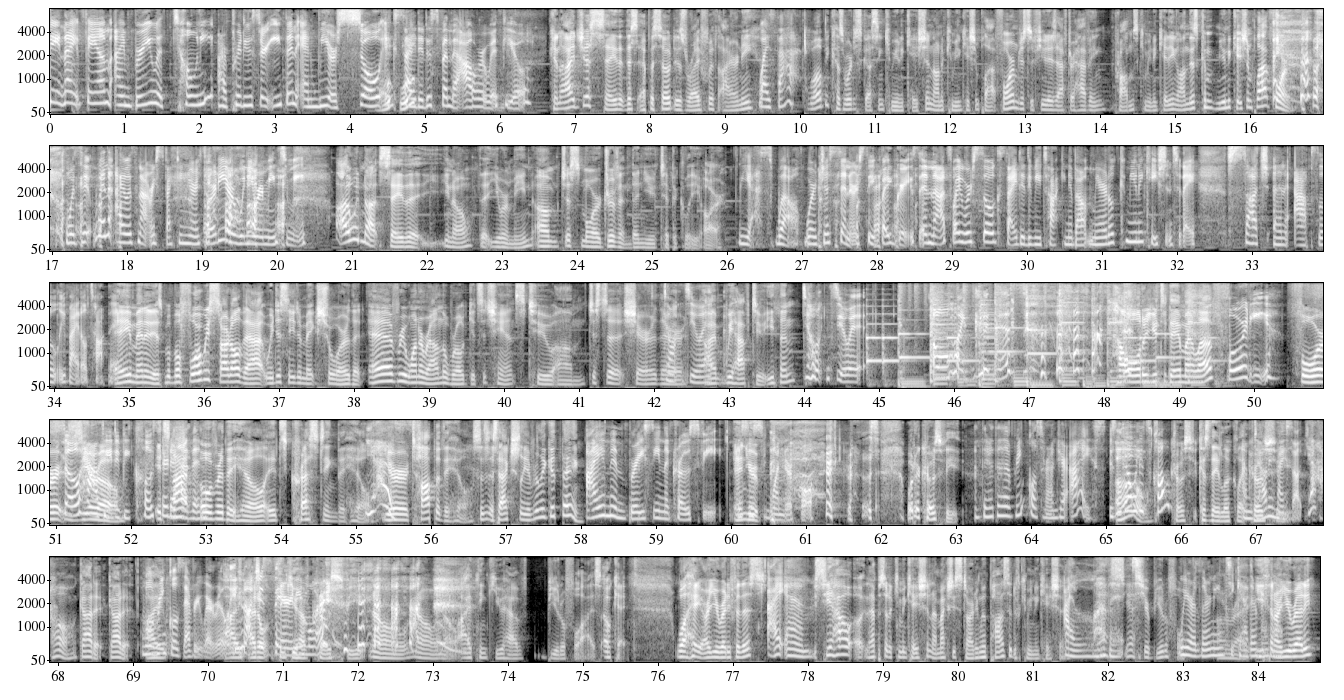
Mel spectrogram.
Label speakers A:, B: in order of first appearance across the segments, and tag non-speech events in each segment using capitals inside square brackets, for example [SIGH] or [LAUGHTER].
A: Date Night fam? I'm Bre with Tony, our producer Ethan, and we are so excited to spend the hour with you.
B: Can I just say that this episode is rife with irony?
A: Why is that?
B: Well, because we're discussing communication on a communication platform just a few days after having problems communicating on this communication platform. [LAUGHS]
A: was it when I was not respecting your authority or when you were mean to me? [LAUGHS]
B: I would not say that you know that you were mean. Um, just more driven than you typically are.
A: Yes, well, we're just sinners saved by grace, and that's why we're so excited to be talking about marital communication today. Such an absolutely vital topic.
B: Amen. It is. But before we start all that, we just need to make sure that everyone around the world gets a chance to um, just to share their.
A: Don't do it.
B: I'm, we have to, Ethan.
A: Don't do it. Oh my goodness. [LAUGHS]
B: How old are you today, my love?
A: Forty
B: four
A: so
B: zero.
A: happy to be closer
B: it's
A: to
B: not
A: heaven.
B: over the hill; it's cresting the hill.
A: Yes.
B: You're top of the hill, so it's actually a really good thing.
A: I am embracing the crow's feet. This
B: And you're-
A: is wonderful. [LAUGHS]
B: what are crow's feet?
A: They're the wrinkles around your eyes. Isn't that what it's oh, called?
B: Crow's feet because they look like crow's feet.
A: I'm
B: crow's
A: doubting
B: feet.
A: myself. Yeah.
B: Oh, got it, got it.
A: Well,
B: I-
A: wrinkles everywhere, really,
B: I,
A: not
B: I don't
A: just there
B: think you
A: anymore.
B: have crow's feet. No, [LAUGHS] no, no. I think you have beautiful eyes. Okay. Well, hey, are you ready for this?
A: I am.
B: You see how uh, an episode of communication, I'm actually starting with positive communication.
A: I love
B: yes,
A: it.
B: Yes, you're beautiful.
A: We are learning
B: All right.
A: together, my
B: Ethan, are you ready?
